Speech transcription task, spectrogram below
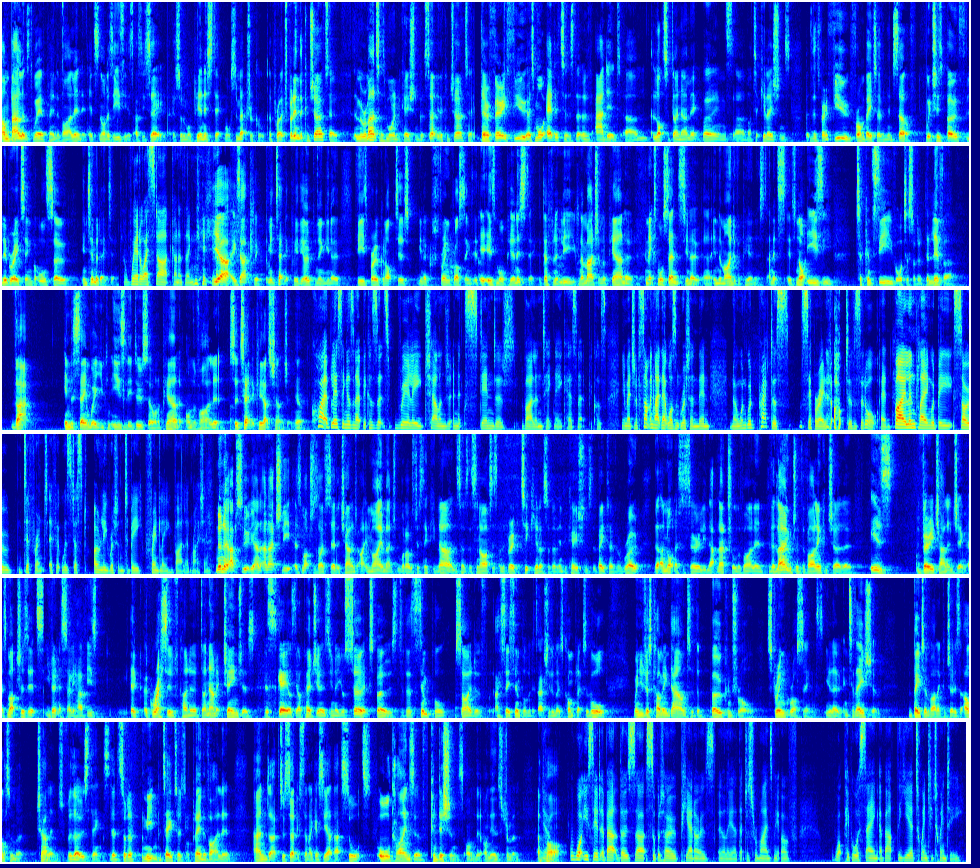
unbalanced way of playing the violin it's not as easy as as you say a sort of more pianistic more symmetrical approach but in the concerto the romance has more indication, but certainly the concerto. There are very few. It's more editors that have added um, lots of dynamic bowings, um, articulations, but there's very few from Beethoven himself, which is both liberating but also intimidating. Where do I start, kind of thing. yeah. yeah. exactly. I mean, technically, the opening, you know, these broken octaves, you know, string crossings, it, it is more pianistic. But definitely, mm. you can imagine a piano. It makes more sense, you know, uh, in the mind of a pianist, and it's it's not easy to conceive or to sort of deliver that in the same way you can easily do so on a piano, on the violin. So technically, that's challenging, yeah. Quite a blessing, isn't it? Because it's really challenged an extended violin technique, hasn't it? Because you imagine if something like that wasn't written, then no one would practice separated octaves at all. And violin playing would be so different if it was just only written to be friendly violin writing. No, no, absolutely. And, and actually, as much as I've said a challenge in my imagination, what I was just thinking now in terms of the sonatas and the very particular sort of indications that Beethoven wrote that are not necessarily that natural, the violin, the language of the violin concerto is very challenging as much as it's you don't necessarily have these aggressive kind of dynamic changes. The scales, the arpeggios, you know, you're so exposed to the simple side of, I say simple, but it's actually the most complex of all. When you're just coming down to the bow control, string crossings, you know, intonation, Beethoven violin concerto is the ultimate challenge for those things. The sort of meat and potatoes of playing the violin. And uh, to a certain extent, I guess, yeah, that sorts all kinds of conditions on the on the instrument apart. Yeah. What you said about those uh, subito pianos earlier, that just reminds me of what people were saying about the year 2020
